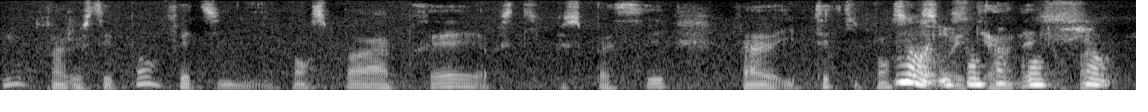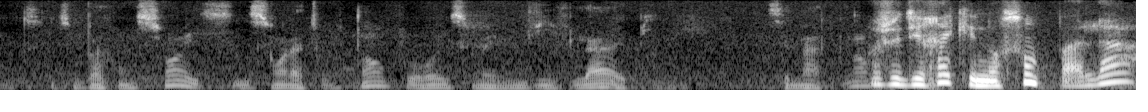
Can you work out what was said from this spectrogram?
compte. Enfin, je sais pas, en fait, ils, ils pensent pas après à ce qui peut se passer. Enfin, peut-être qu'ils pensent Non, qu'ils sont ils sont pas éternels, fin de conscients. compte. Ils sont pas conscients, ils, ils sont là tout le temps. Pour eux, ils, sont, ils vivent là, et puis c'est maintenant. Je dirais qu'ils n'en sont pas là.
